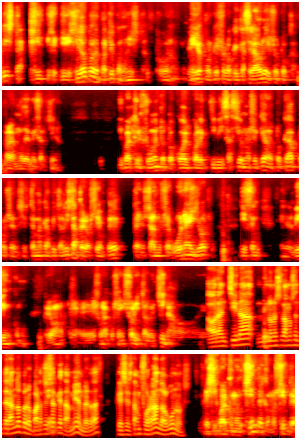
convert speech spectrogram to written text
Vista, dirigido por el Partido Comunista. Pues bueno, ellos porque eso es lo que hay que hacer ahora y eso toca para modernizar China igual que en su momento tocó el colectivización, no sé qué, ahora toca pues, el sistema capitalista, pero siempre pensando, según ellos, dicen, en el bien común. Pero eh, es una cosa insólita de China. Ahora en China no nos estamos enterando, pero parece ser que también, ¿verdad? Que se están forrando algunos. Es igual como siempre, como siempre.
